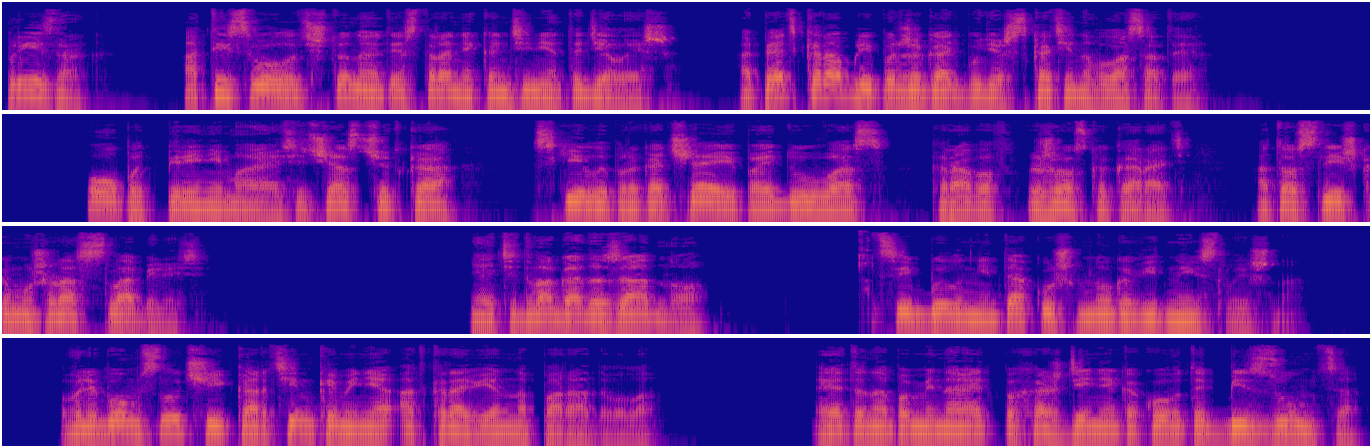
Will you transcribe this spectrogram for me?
«Призрак, а ты, сволочь, что на этой стороне континента делаешь? Опять корабли поджигать будешь, скотина волосатая?» «Опыт перенимаю, сейчас чутка скиллы прокачаю и пойду вас, крабов, жестко карать, а то слишком уж расслабились». «Эти два гада заодно», было не так уж много видно и слышно. В любом случае, картинка меня откровенно порадовала. Это напоминает похождение какого-то безумца.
